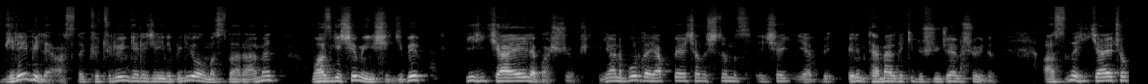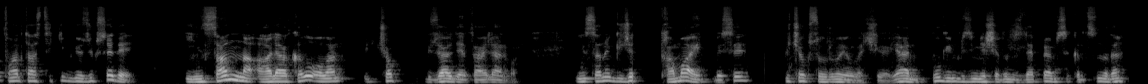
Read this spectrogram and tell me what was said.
bile bile aslında kötülüğün geleceğini biliyor olmasına rağmen vazgeçemeyişi gibi bir hikayeyle başlıyormuş gibi. Yani burada yapmaya çalıştığımız şey ya benim temeldeki düşüncem şuydu. Aslında hikaye çok fantastik gibi gözükse de insanla alakalı olan çok güzel detaylar var. İnsanın güce tamah etmesi birçok soruna yol açıyor. Yani bugün bizim yaşadığımız deprem sıkıntısında da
